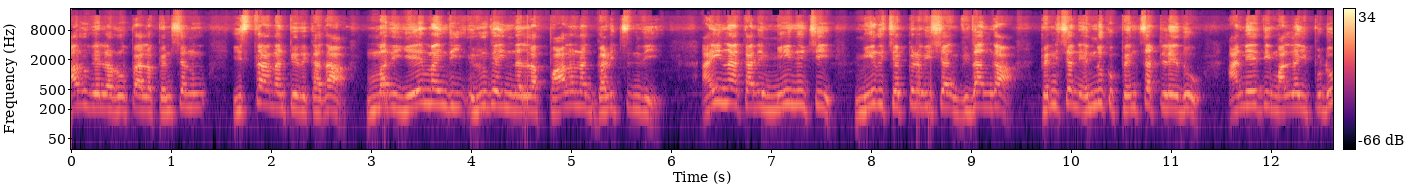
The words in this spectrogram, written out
ఆరు వేల రూపాయల పెన్షన్ ఇస్తానంటారు కదా. మరి ఏమైంది? ఇరవై నెలల పాలన గడిచింది. అయినా కానీ మీ నుంచి మీరు చెప్పిన విషయం విధంగా పెన్షన్ ఎందుకు పెంచట్లేదు అనేది మళ్ళీ ఇప్పుడు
